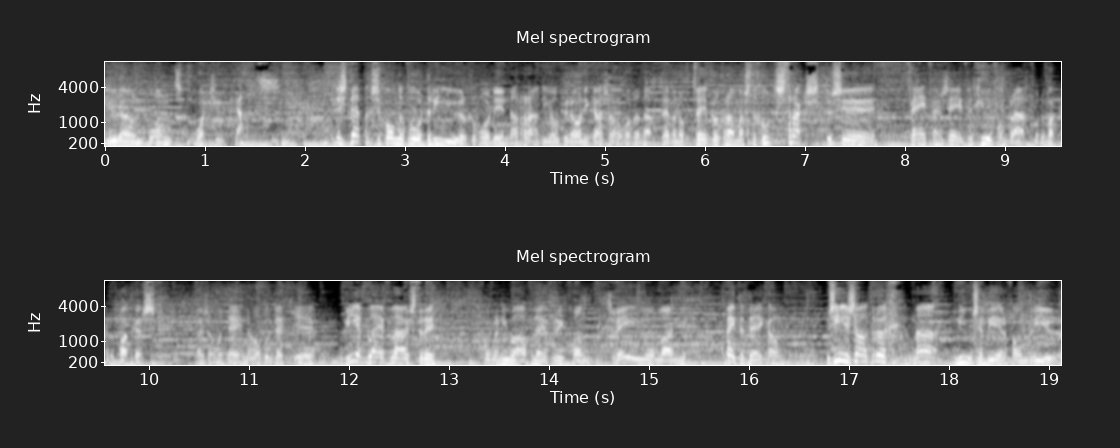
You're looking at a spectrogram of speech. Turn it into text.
You Don't Want What You Got. Het is 30 seconden voor 3 uur geworden in Radio Veronica's over de nacht. We hebben nog twee programma's te goed. Straks tussen 5 en 7 Giel van Braag voor de Wakkere Bakkers. En zometeen hoop ik dat je weer blijft luisteren voor een nieuwe aflevering van 2 uur lang Peter Theekamp. We zien je zo terug na nieuws en weer van 3 uur.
